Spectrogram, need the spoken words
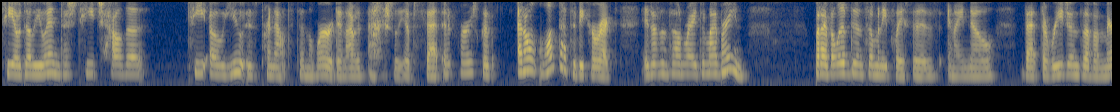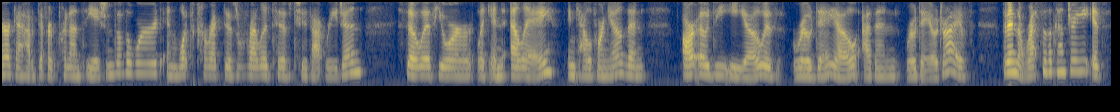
T O W N, to teach how the T O U is pronounced in the word. And I was actually upset at first because I don't want that to be correct. It doesn't sound right to my brain. But I've lived in so many places and I know that the regions of America have different pronunciations of the word, and what's correct is relative to that region. So if you're like in LA in California, then R O D E O is rodeo, as in Rodeo Drive. But in the rest of the country, it's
